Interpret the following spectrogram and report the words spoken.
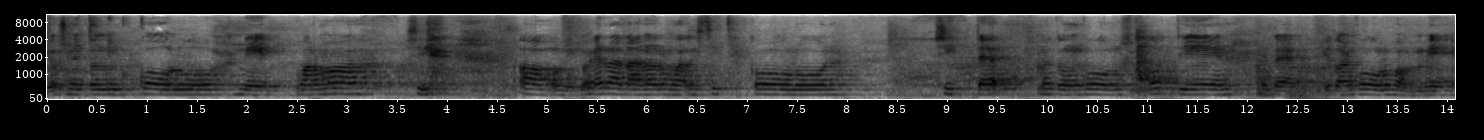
jos nyt on niinku koulu, niin varmaan si- aamulla niinku herätään normaalisti sit kouluun. Sitten mä tuun koulusta kotiin ja teen jotain kouluhommia.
